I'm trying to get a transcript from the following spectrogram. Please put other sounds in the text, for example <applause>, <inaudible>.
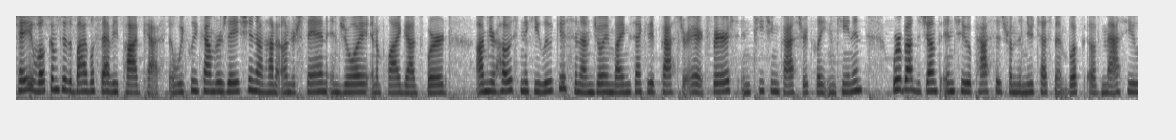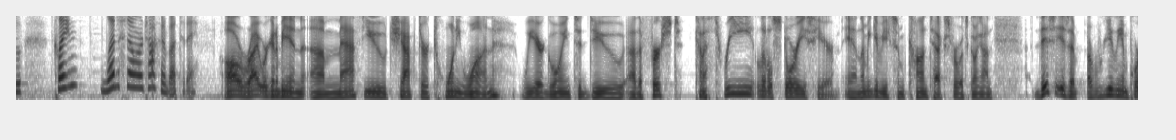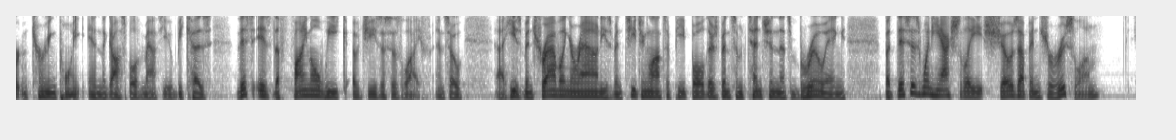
Hey, welcome to the Bible Savvy Podcast, a weekly conversation on how to understand, enjoy, and apply God's Word. I'm your host, Nikki Lucas, and I'm joined by Executive Pastor Eric Ferris and Teaching Pastor Clayton Keenan. We're about to jump into a passage from the New Testament book of Matthew. Clayton, let us know what we're talking about today. All right, we're going to be in uh, Matthew chapter 21. We are going to do uh, the first kind of three little stories here. And let me give you some context for what's going on. This is a, a really important turning point in the Gospel of Matthew because this is the final week of Jesus' life. And so uh, he's been traveling around, he's been teaching lots of people. There's been some tension that's brewing, but this is when he actually shows up in Jerusalem.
